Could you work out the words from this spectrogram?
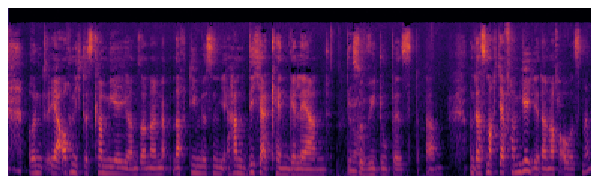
und ja auch nicht das Chamäleon, sondern auch die müssen, haben dich ja kennengelernt, genau. so wie du bist. Und das macht ja Familie dann auch aus, ne?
